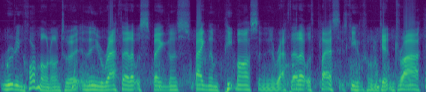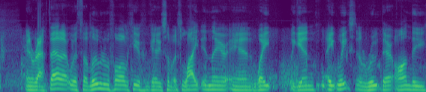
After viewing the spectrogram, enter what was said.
rooting hormone onto it, and then you wrap that up with sphagnum, sphagnum peat moss, and then you wrap that up with plastic to keep it from getting dry, and wrap that up with aluminum foil to keep it from getting so much light in there, and wait again eight weeks. It'll root there on the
